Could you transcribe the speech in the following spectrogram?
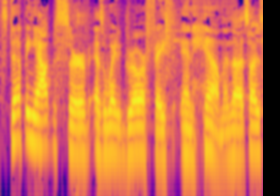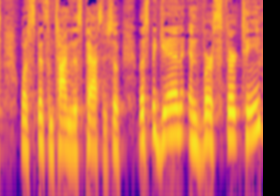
stepping out to serve as a way to grow our faith in Him. And uh, so I just want to spend some time in this passage. So let's begin in verse 13.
